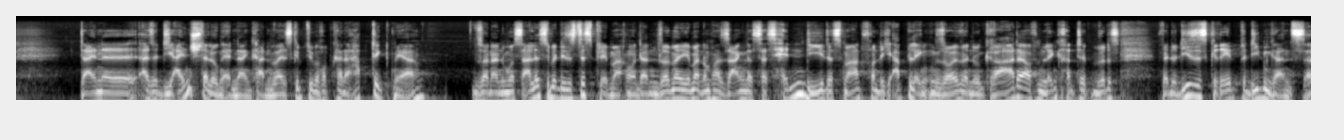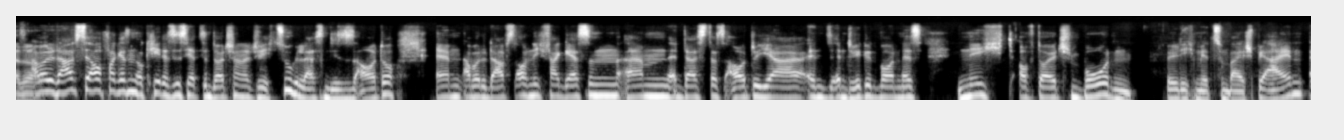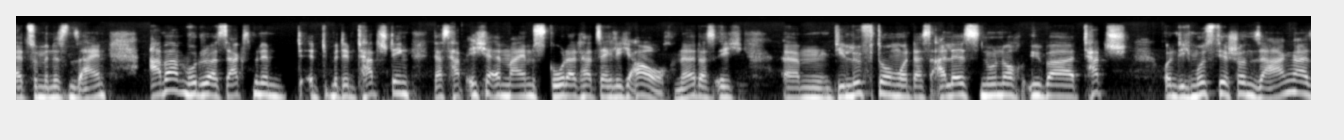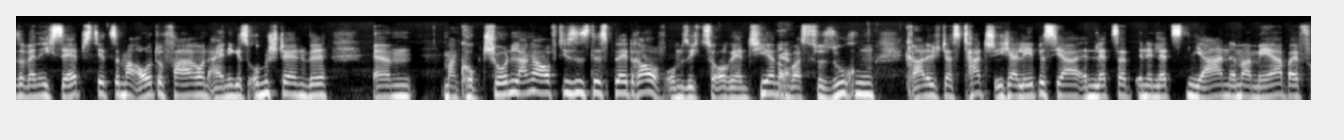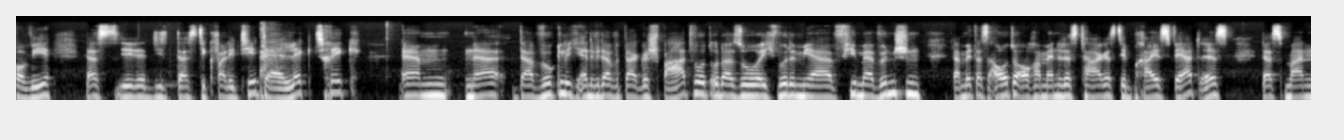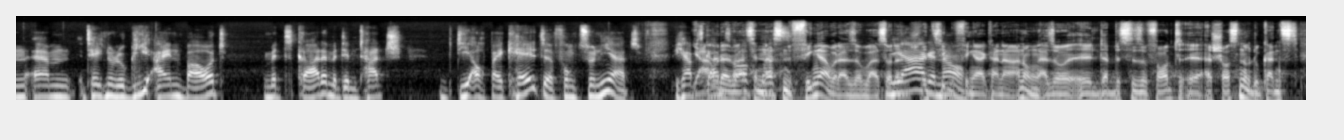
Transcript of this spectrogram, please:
deine, also die Einstellung ändern kann, weil es gibt überhaupt keine Haptik mehr sondern du musst alles über dieses Display machen. Und dann soll mir jemand nochmal sagen, dass das Handy, das Smartphone dich ablenken soll, wenn du gerade auf dem Lenkrad tippen würdest, wenn du dieses Gerät bedienen kannst. Also aber du darfst ja auch vergessen, okay, das ist jetzt in Deutschland natürlich zugelassen, dieses Auto, ähm, aber du darfst auch nicht vergessen, ähm, dass das Auto ja ent entwickelt worden ist, nicht auf deutschem Boden bilde ich mir zum Beispiel ein, äh, zumindest ein. Aber wo du das sagst mit dem, mit dem Touch-Ding, das habe ich ja in meinem Skoda tatsächlich auch, ne? dass ich ähm, die Lüftung und das alles nur noch über Touch. Und ich muss dir schon sagen, also wenn ich selbst jetzt immer Auto fahre und einiges umstellen will, ähm, man guckt schon lange auf dieses Display drauf, um sich zu orientieren, ja. um was zu suchen. Gerade durch das Touch. Ich erlebe es ja in, letzter, in den letzten Jahren immer mehr bei VW, dass die, die dass die Qualität der Elektrik ähm, ne, da wirklich entweder da gespart wird oder so. Ich würde mir viel mehr wünschen, damit das Auto auch am Ende des Tages den Preis wert ist, dass man ähm, Technologie einbaut, mit gerade mit dem Touch, die auch bei Kälte funktioniert. Ich hab's ja, ganz oder du hast einen nassen Finger oder sowas oder ja, einen schwitzigen genau. Finger, keine Ahnung. Also äh, da bist du sofort äh, erschossen und du kannst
